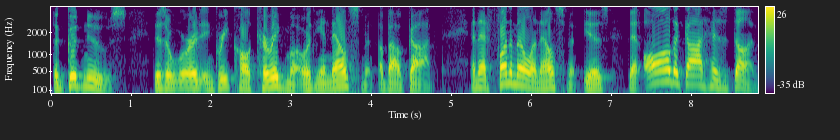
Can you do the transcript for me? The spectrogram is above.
the good news. There's a word in Greek called kerygma, or the announcement about God. And that fundamental announcement is that all that God has done,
